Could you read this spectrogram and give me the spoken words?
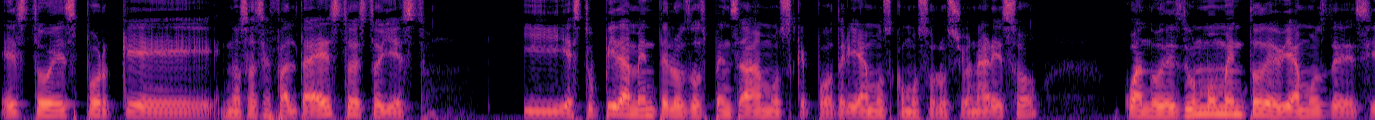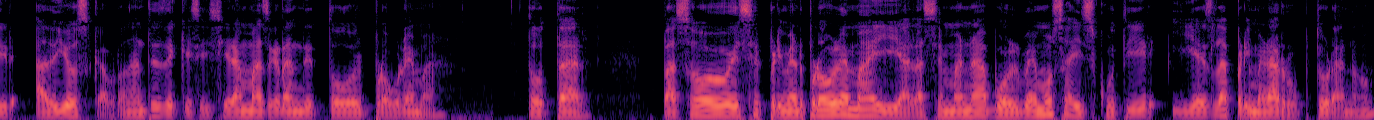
esto es porque nos hace falta esto, esto y esto. Y estúpidamente los dos pensábamos que podríamos como solucionar eso cuando desde un momento debíamos de decir adiós, cabrón, antes de que se hiciera más grande todo el problema. Total. Pasó ese primer problema y a la semana volvemos a discutir y es la primera ruptura, ¿no?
